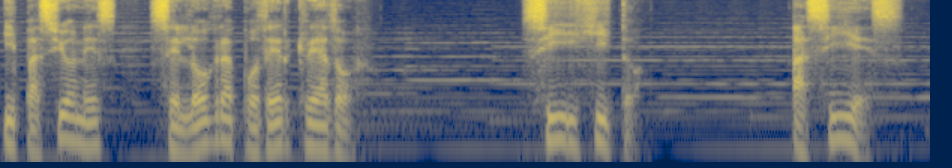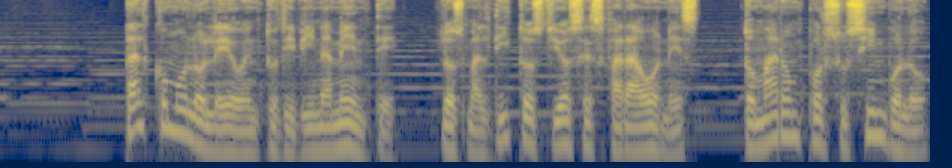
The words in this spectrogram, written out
y pasiones se logra poder creador. Sí, hijito. Así es. Tal como lo leo en tu divina mente, los malditos dioses faraones tomaron por su símbolo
